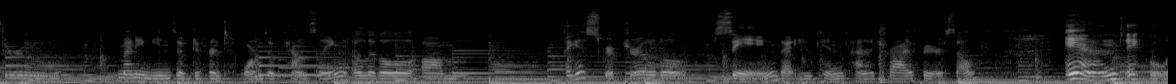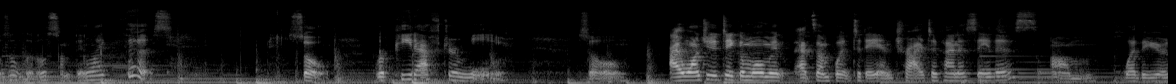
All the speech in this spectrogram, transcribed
through many means of different forms of counseling. A little, um, I guess, scripture, a little saying that you can kind of try for yourself. And it goes a little something like this. So, repeat after me. So, I want you to take a moment at some point today and try to kind of say this. Um, whether you're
